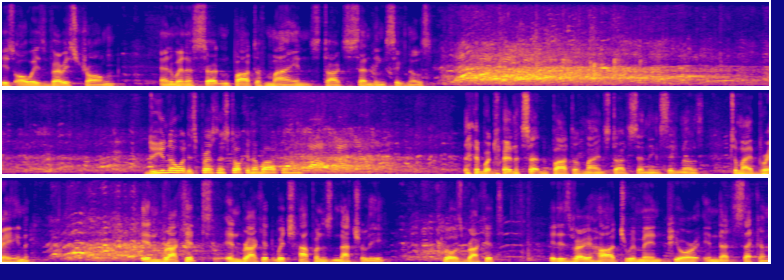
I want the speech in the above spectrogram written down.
is always very strong and when a certain part of mine starts sending signals, do you know what this person is talking about? but when a certain part of mine starts sending signals to my brain, in bracket, in bracket, which happens naturally, close bracket, it is very hard to remain pure in that second.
